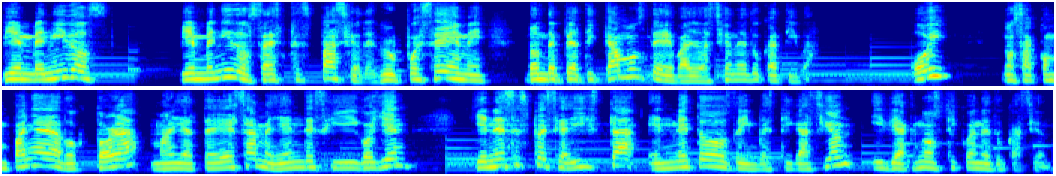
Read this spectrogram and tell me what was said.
bienvenidos, bienvenidos a este espacio de Grupo SM donde platicamos de evaluación educativa. Hoy nos acompaña la doctora María Teresa Meléndez Irigoyen, quien es especialista en métodos de investigación y diagnóstico en educación.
